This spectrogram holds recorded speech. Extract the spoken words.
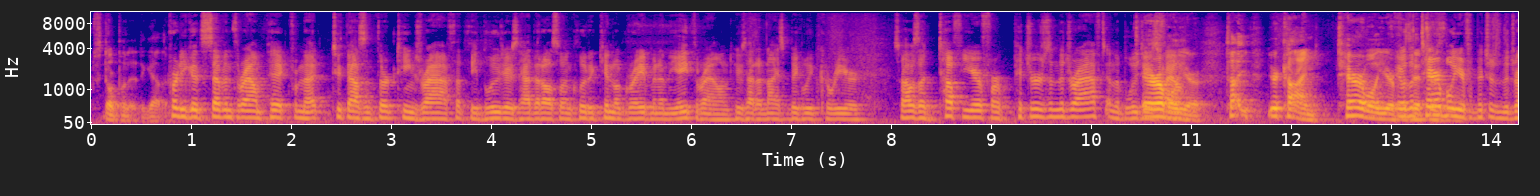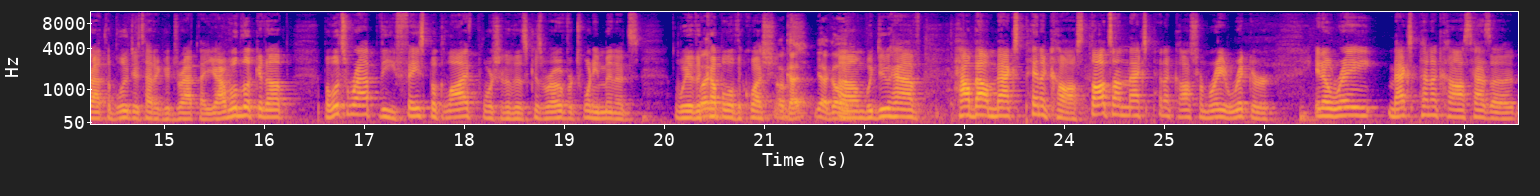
still put it together. Pretty good seventh round pick from that 2013 draft that the Blue Jays had that also included Kendall Graveman in the eighth round, who's had a nice big league career. So that was a tough year for pitchers in the draft, and the Blue Jays Terrible found- year. T- You're kind. Terrible year. It was a terrible year for pitchers in the draft. The Blue Jays had a good draft that year. I would look it up, but let's wrap the Facebook Live portion of this because we're over 20 minutes with a What? couple of the questions. Okay. Yeah, go ahead. Um, we do have how about Max Pentecost? Thoughts on Max Pentecost from Ray Ricker? You know, Ray Max Pentecost has a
